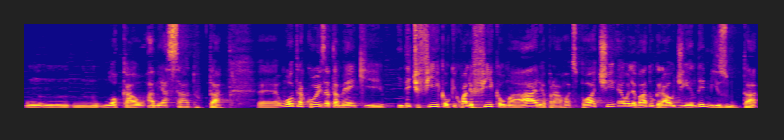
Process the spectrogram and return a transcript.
um, um, um local ameaçado, tá? É, uma outra coisa também que identifica ou que qualifica uma área para hotspot é o elevado grau de endemismo, tá?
